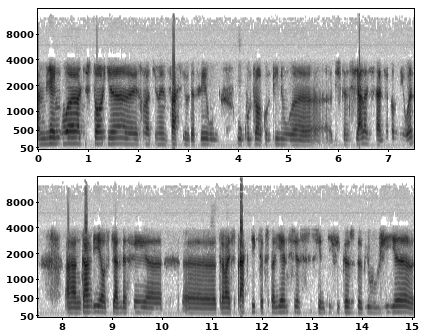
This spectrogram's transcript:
amb llengua, en història, és relativament fàcil de fer un, un control continu eh, distancial, a distància, com diuen. En canvi, els que han de fer eh, eh, treballs pràctics, experiències científiques de biologia,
